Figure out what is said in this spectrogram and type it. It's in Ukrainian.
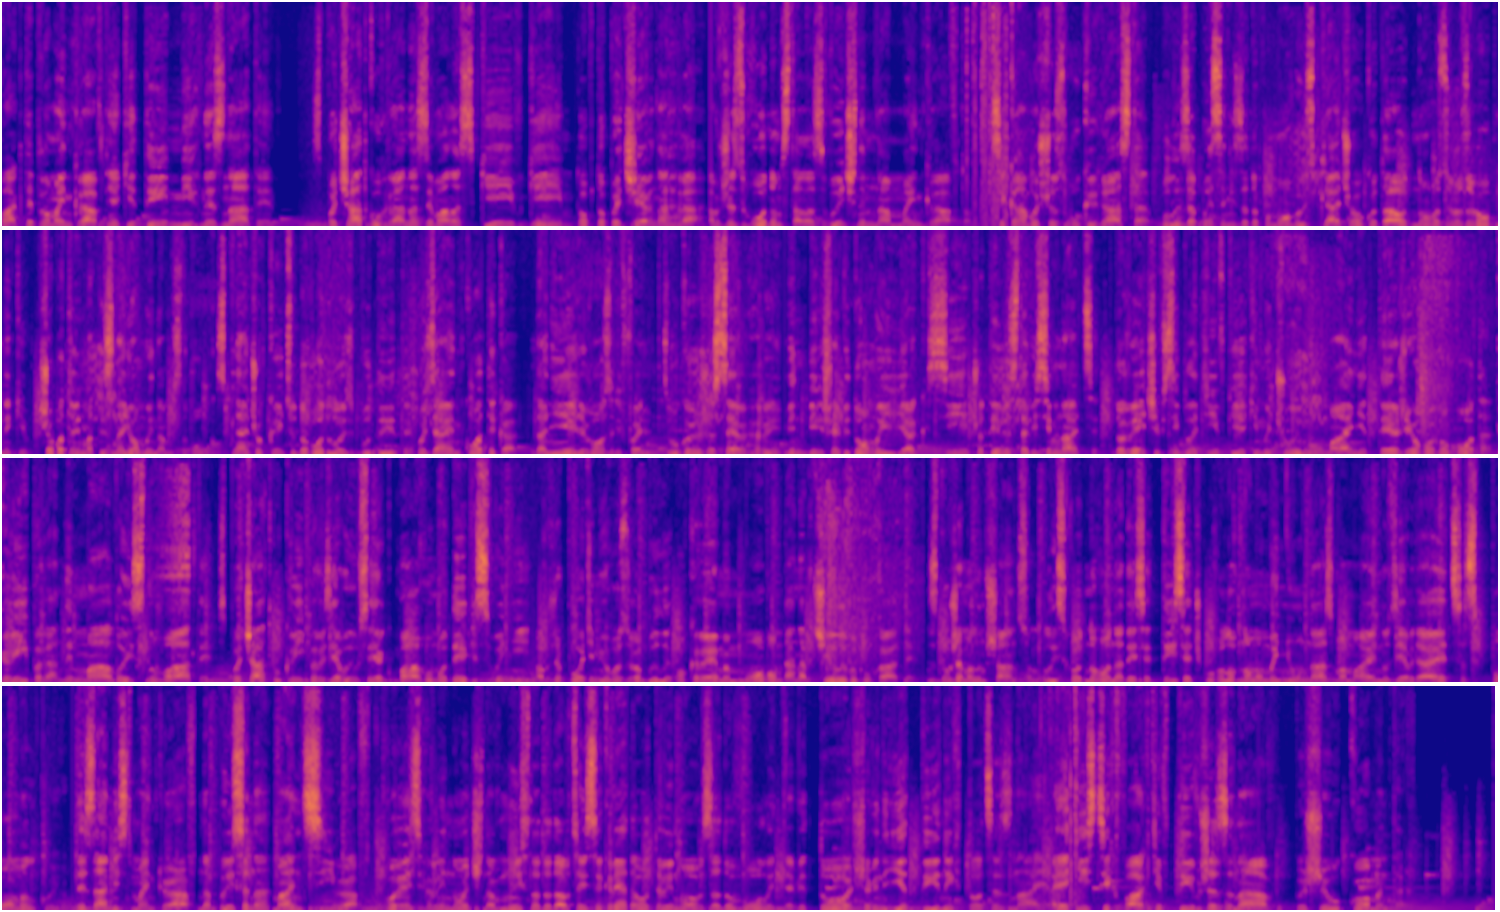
Факти про Майнкрафт, які ти міг не знати. Спочатку гра називалась Cave Game, тобто печерна гра, а вже згодом стала звичним нам Майнкрафтом. Цікаво, що звуки Раста були записані за допомогою сплячого кота одного з розробників. Щоб отримати знайомий нам звук, сплячу кицю доводилось будити. Хозяїн котика Даніель Розельфельд, звукорежисер гри. Він більше відомий як C418. До речі, всі платівки, які ми чуємо у Майні, теж його робота. Кріпера не мало існувати. Спочатку кріпер з'явився як баг у моделі свині, а вже потім його зробили окремим мобом та навчили вибухати. З дуже малим шансом, близько 1 на 10 тисяч, у головному меню назва Майну з'являється з помилкою, де замість Майнкрафт написано Майнсірафт. Творець гри Ноч навмисно додав цей секрет та отримував задоволення від того, що він єдиний, хто це знає. А які з цих фактів ти вже знав? Пиши у коментах.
